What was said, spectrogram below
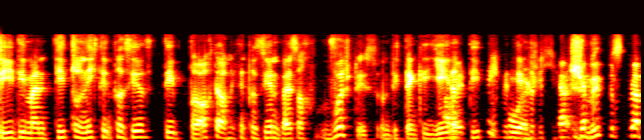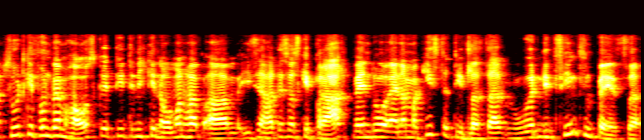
die, die meinen Titel nicht interessiert, die braucht er auch nicht interessieren, weil es auch wurscht ist. Und ich denke, jeder Aber Titel, mit dem du dich ja, Ich habe es absurd gefunden beim Hauskredit, den ich genommen habe. Ähm, ist, hat es was gebracht, wenn du einen Magistertitel hast? Da wurden die Zinsen besser.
